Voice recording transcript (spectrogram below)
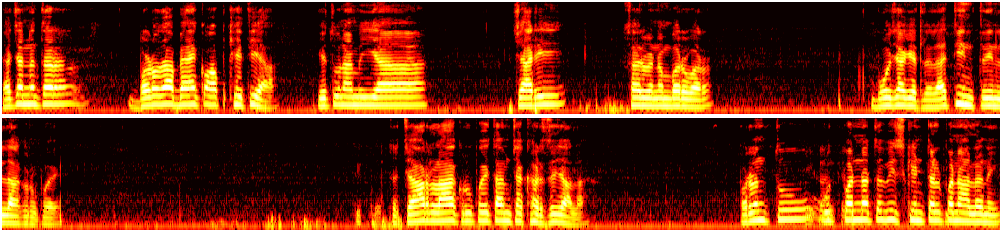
त्याच्यानंतर बडोदा बँक ऑफ खेतिया येथून आम्ही या चारी सर्वे नंबरवर बोजा घेतलेला आहे. तीन तीन लाख रुपये. तर चार लाख रुपयेचा आमचा खर्च झाला. परंतु उत्पन्न तर वीस क्विंटल पण आलं नाही.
